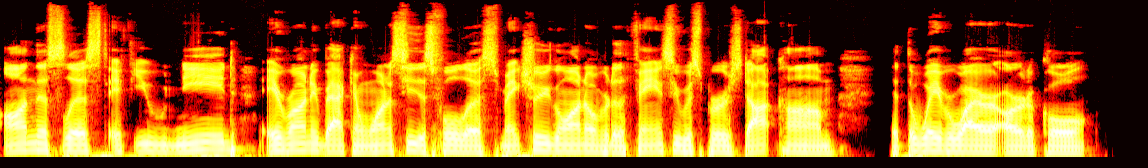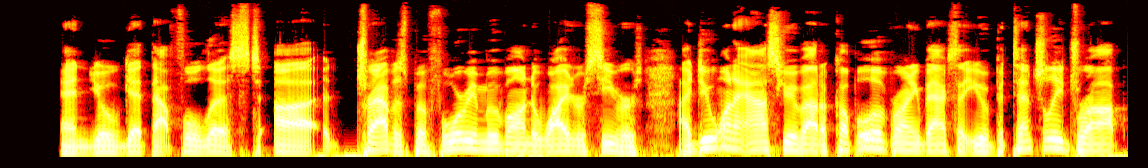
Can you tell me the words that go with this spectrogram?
on this list. If you need a running back and want to see this full list, make sure you go on over to the fantasywhispers.com, hit the waiver wire article, and you'll get that full list. Uh, Travis, before we move on to wide receivers, I do want to ask you about a couple of running backs that you would potentially drop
